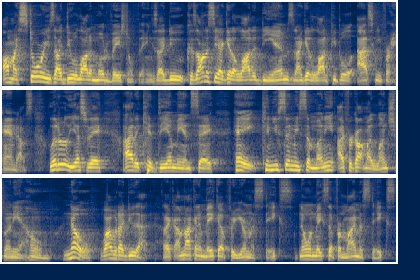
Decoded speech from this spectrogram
on my stories, I do a lot of motivational things. I do, because honestly, I get a lot of DMs and I get a lot of people asking for handouts. Literally, yesterday, I had a kid DM me and say, Hey, can you send me some money? I forgot my lunch money at home. No, why would I do that? Like, I'm not gonna make up for your mistakes. No one makes up for my mistakes.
